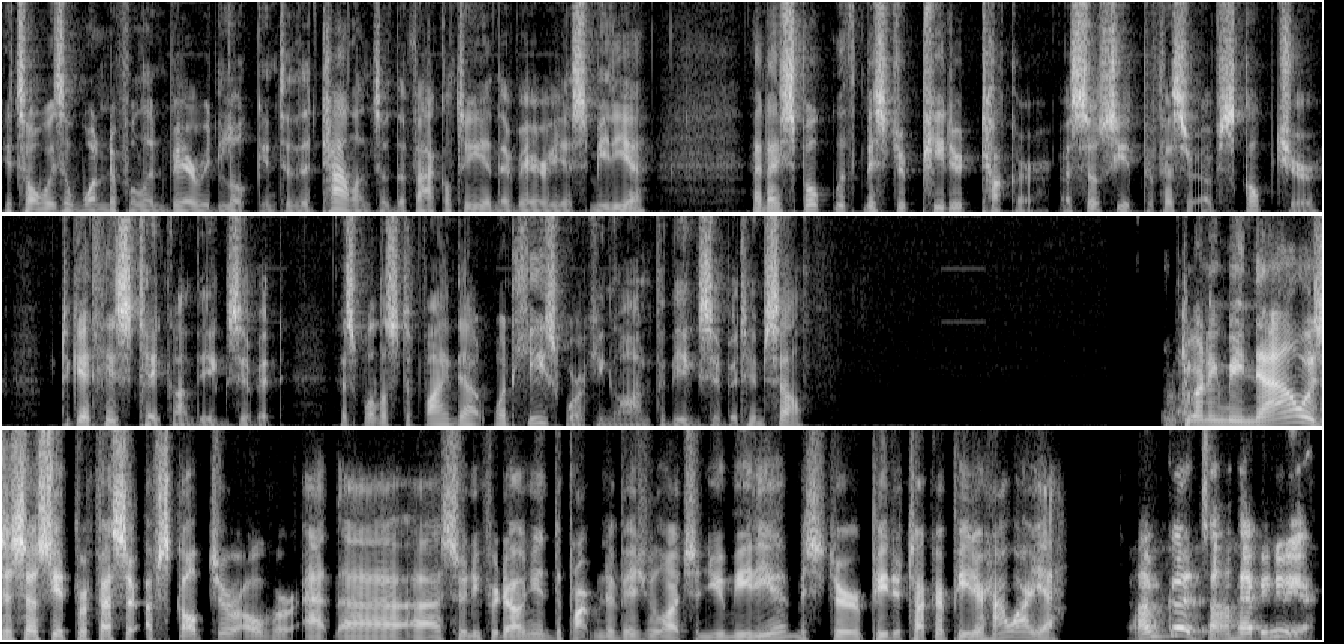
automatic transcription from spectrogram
It's always a wonderful and varied look into the talents of the faculty and their various media, and I spoke with Mr. Peter Tucker, Associate Professor of Sculpture, to get his take on the exhibit, as well as to find out what he's working on for the exhibit himself. Joining me now is Associate Professor of Sculpture over at uh, uh, SUNY Fredonia, Department of Visual Arts and New Media, Mr. Peter Tucker. Peter, how are you? I'm good, Tom. Happy New Year.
